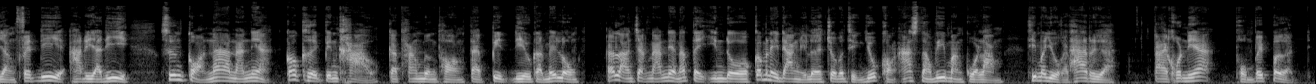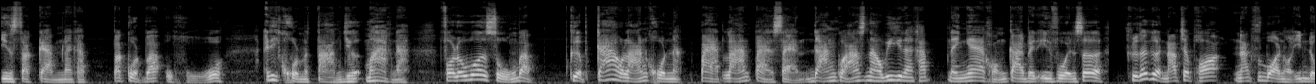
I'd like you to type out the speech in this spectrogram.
อย่างเฟดดี้ฮาริยาดีซึ่งก่อนหน้านั้นเนี่ยก็เคยเป็นข่าวกับทางเมืองทอง แต่ปิดดีลกันไม่ลง แล้วหลังจากนั้นเนี่ยนักเตะอินโดก็ไม่ได้ดังอีกเลยจนมาถึงยุคของอาร์สนาวีมังกัวลัมที่มาอยู่กับท่าเรือ แต่คนเนี้ยผมไปเปิดอินสตาแกรมนะครับปรากฏว่าโอ้โหไอ้ที่คนมาตามเยอะมากนะ follower สูงแบบ เกือบ 9 ล้านคนอะ8ล้าน8แสนดังกว่าอาร์สนาวีนะครับ ในแง่ของการเป็นอินฟลูเอนเซอร์คือถ้าเกิดนับเฉพาะนักฟุตบอลของอินโด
